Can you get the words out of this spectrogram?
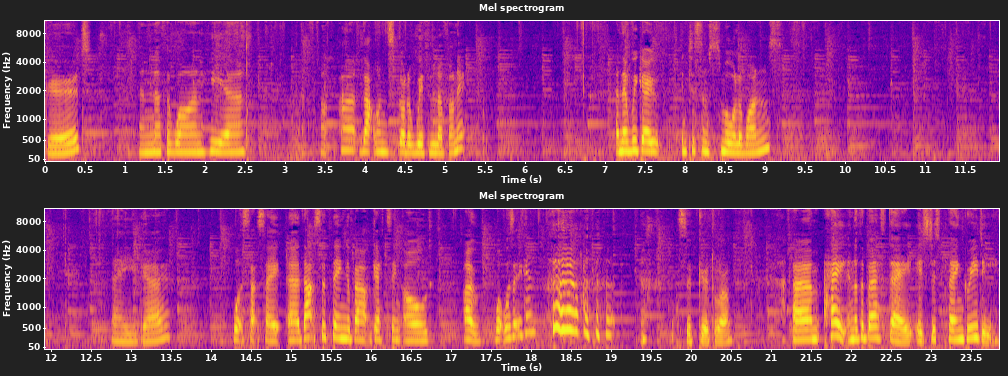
Good. Another one here. Uh, uh, that one's got a with love on it. And then we go into some smaller ones. There you go. What's that say? Uh, that's the thing about getting old. Oh, what was it again? That's a good one. Um, hey, another birthday. It's just plain greedy.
